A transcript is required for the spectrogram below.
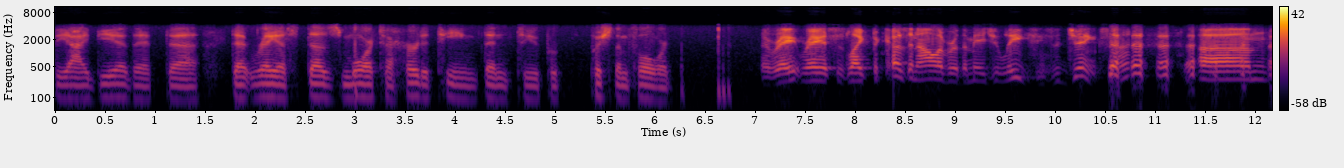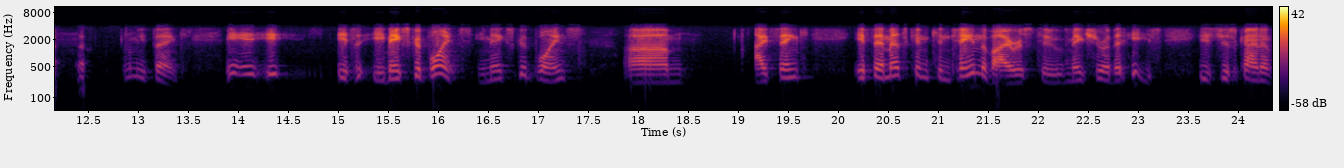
the idea that uh, that Reyes does more to hurt a team than to pr- push them forward? Ray, Reyes is like the cousin Oliver of the major leagues. He's a jinx, huh? um, let me think. It, it, he makes good points. He makes good points. Um, I think if the Mets can contain the virus to make sure that he's he's just kind of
